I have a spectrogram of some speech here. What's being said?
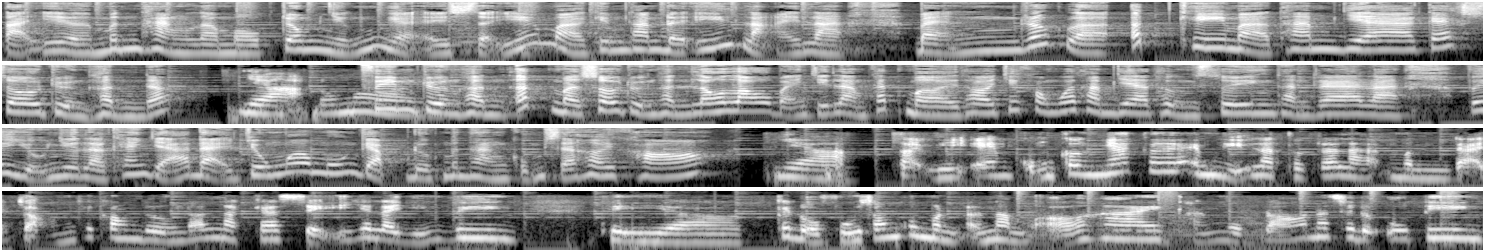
tại ờ, Minh Hằng là một trong những nghệ sĩ mà Kim Thanh để ý lại là bạn rất là ít khi mà tham gia các show truyền hình đó. Dạ đúng rồi. Phim truyền hình ít mà show truyền hình lâu lâu bạn chỉ làm khách mời thôi chứ không có tham gia thường xuyên. Thành ra là ví dụ như là khán giả đại chúng á, muốn gặp được Minh Hằng cũng sẽ hơi khó. Dạ, tại vì em cũng cân nhắc á, em nghĩ là thực ra là mình đã chọn cái con đường đó là ca sĩ với là diễn viên thì uh, cái độ phủ sóng của mình đã nằm ở hai hạng mục đó nó sẽ được ưu tiên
